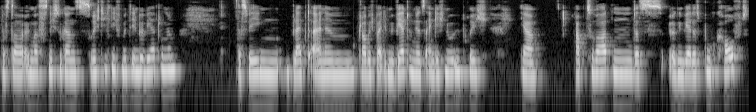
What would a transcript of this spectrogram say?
dass da irgendwas nicht so ganz richtig lief mit den Bewertungen. Deswegen bleibt einem, glaube ich, bei den Bewertungen jetzt eigentlich nur übrig, ja, abzuwarten, dass irgendwer das Buch kauft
